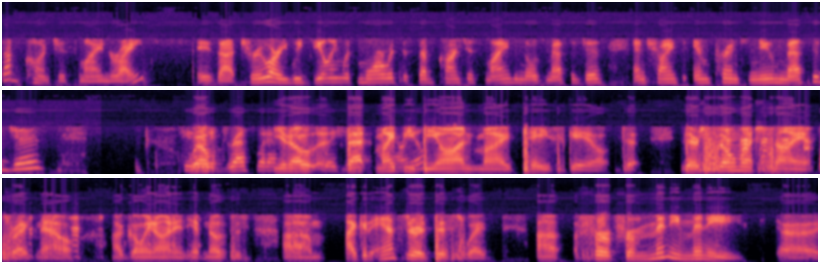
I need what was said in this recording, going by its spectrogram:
subconscious mind, right? Is that true? Are we dealing with more with the subconscious mind and those messages and trying to imprint new messages to well, address whatever you know that scenario? might be beyond my pay scale to there's so much science right now uh, going on in hypnosis. Um, I could answer it this way: uh, for for many many uh,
